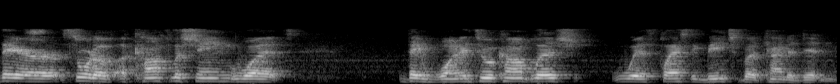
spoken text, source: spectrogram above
they're sort of accomplishing what they wanted to accomplish with Plastic Beach, but kind of didn't.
